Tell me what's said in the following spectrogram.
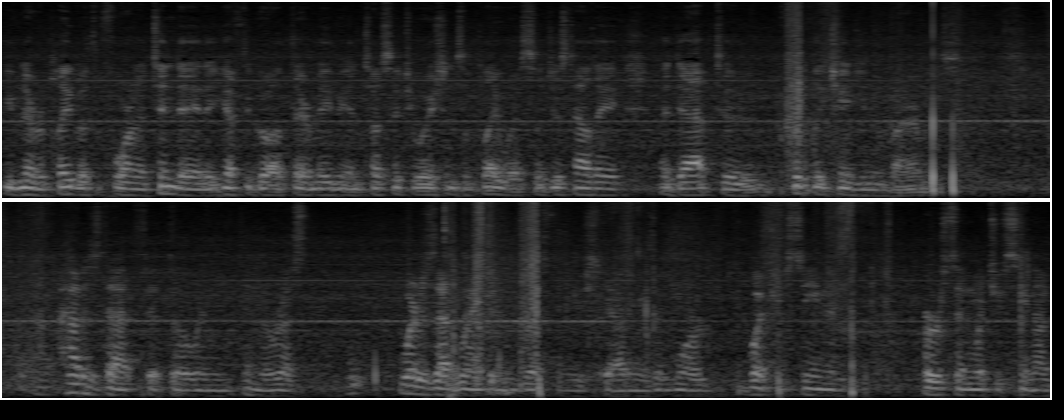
you've never played with before on a 10 day that you have to go out there maybe in tough situations and play with. So just how they adapt to quickly changing environments. How does that fit though in, in the rest? Where does that rank in the rest of your scouting? Is it more what you've seen in person, what you've seen on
